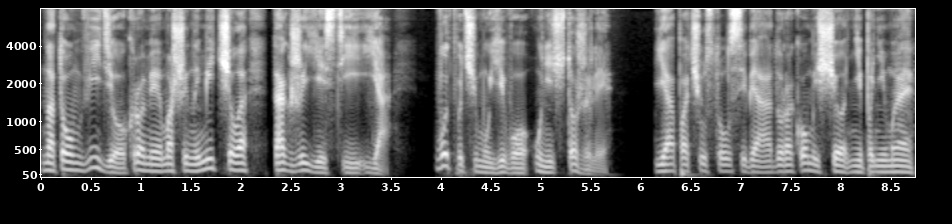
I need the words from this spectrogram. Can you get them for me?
На том видео, кроме машины Митчелла, также есть и я. Вот почему его уничтожили. Я почувствовал себя дураком, еще не понимая,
